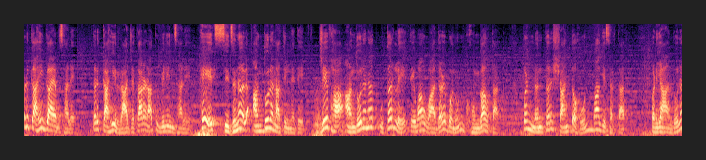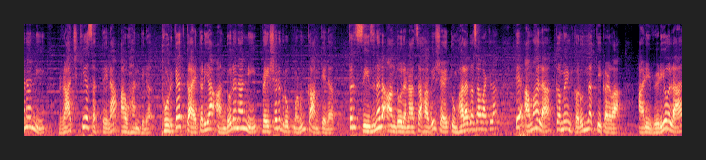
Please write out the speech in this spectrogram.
पण काही गायब झाले. तर काही राजकारणात विलीन झाले. हेच सिझनल आंदोलनातील नेते. जेव्हा आंदोलनात उतरले तेव्हा वादळ बनून घोंगावतात. पण नंतर शांत होऊन मागे सरतात. पण या आंदोलनांनी राजकीय सत्तेला आव्हान दिलं. थोडक्यात काय तर या आंदोलनांनी प्रेशर ग्रुप म्हणून काम केलं. तर सीझनल आंदोलनाचा हा विषय तुम्हाला कसा वाटला? ते आम्हाला कमेंट करून नक्की कळवा. आणि व्हिडिओला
